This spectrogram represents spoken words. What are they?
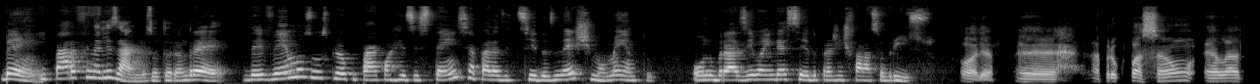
Bem, e para finalizarmos, doutor André, devemos nos preocupar com a resistência a parasiticidas neste momento? Ou no Brasil ainda é cedo para a gente falar sobre isso? Olha, é, a preocupação ela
